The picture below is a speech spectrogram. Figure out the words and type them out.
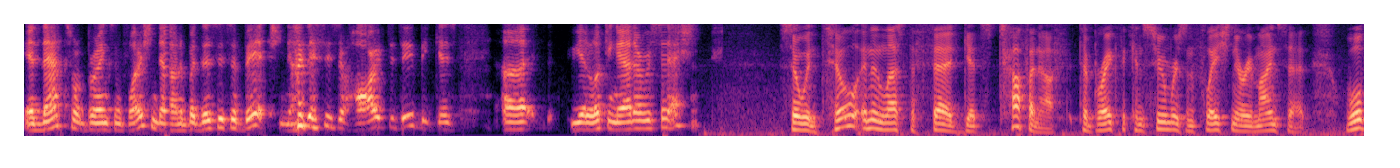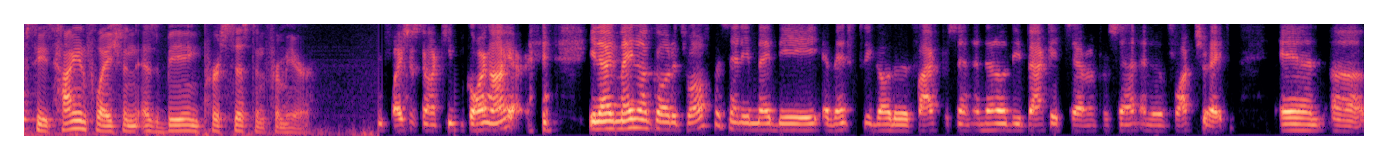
And that's what brings inflation down. But this is a bitch, you know, this is hard to do because uh, you're looking at a recession. So until and unless the Fed gets tough enough to break the consumer's inflationary mindset, Wolf sees high inflation as being persistent from here. Inflation is going to keep going higher. you know, it may not go to 12%, it may be eventually go to 5%, and then it'll be back at 7%, and it'll fluctuate. And uh,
